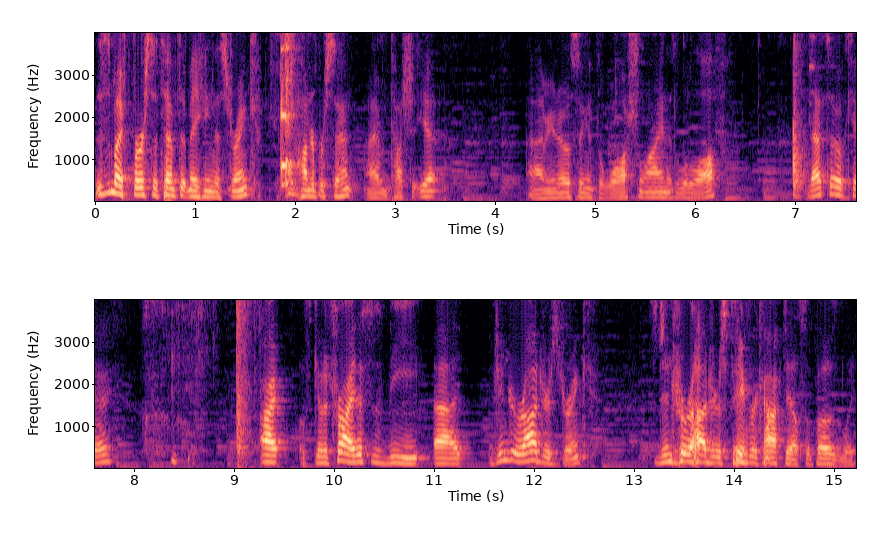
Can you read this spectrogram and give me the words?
This is my first attempt at making this drink, 100%. I haven't touched it yet. Um, you're noticing that the wash line is a little off. That's okay. All right, let's give it a try. This is the uh, Ginger Rogers drink. It's Ginger Rogers' favorite cocktail, supposedly,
